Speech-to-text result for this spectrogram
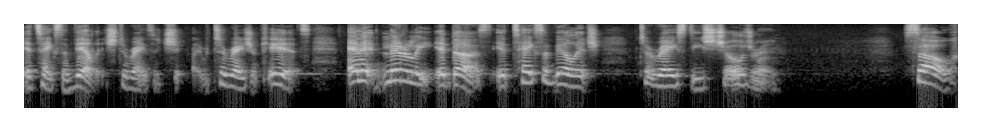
it takes a village to raise a to raise your kids. And it literally it does. It takes a village to raise these children. So,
